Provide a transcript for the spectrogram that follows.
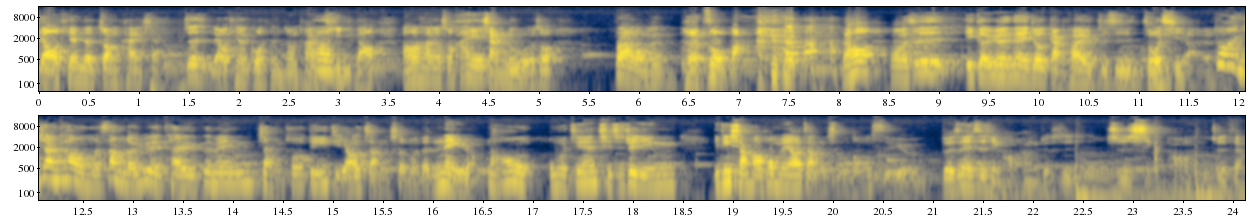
聊天的状态下，就是聊天的过程中突然提到，然后他就说他也想录，我就说不然我们合作吧。然后我们是一个月内就赶快就是做起来了。对啊，你想想看，我们上个月才这边讲说第一集要讲什么的内容，然后我们今天其实就已经。已经想好后面要讲什么东西了。对这件事情，好像就是执行，好像就是非常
